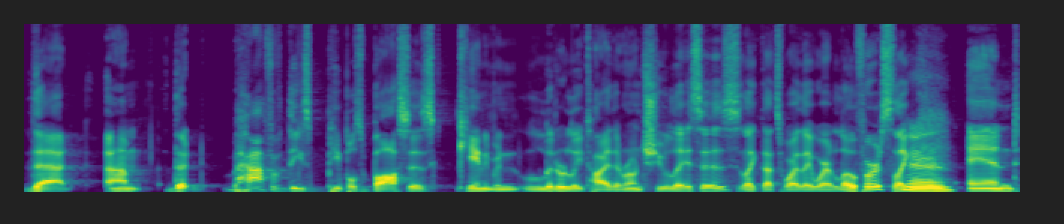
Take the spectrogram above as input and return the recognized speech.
That um, that half of these people's bosses can't even literally tie their own shoelaces. Like that's why they wear loafers. Like Yeah. and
